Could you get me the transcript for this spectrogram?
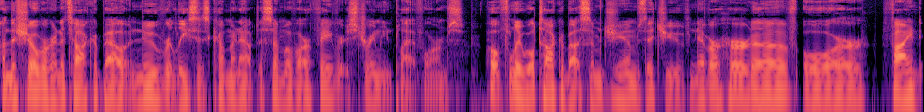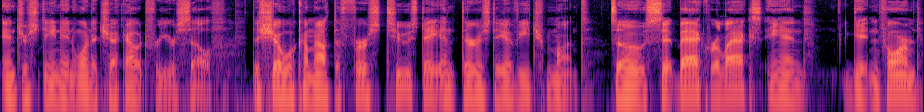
On the show, we're going to talk about new releases coming out to some of our favorite streaming platforms. Hopefully, we'll talk about some gems that you've never heard of or find interesting and want to check out for yourself. The show will come out the first Tuesday and Thursday of each month. So sit back, relax, and get informed.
